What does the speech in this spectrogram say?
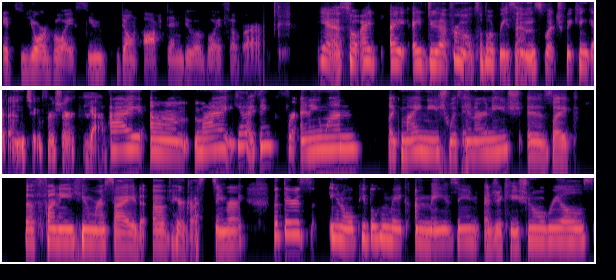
it's your voice. You don't often do a voiceover. yeah, so I, I I do that for multiple reasons, which we can get into for sure. Yeah. I um my yeah, I think for anyone like my niche within our niche is like the funny humorous side of hairdressing, right? But there's, you know, people who make amazing educational reels.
